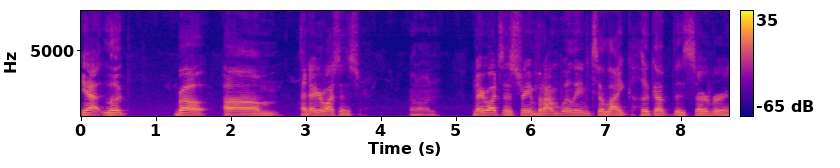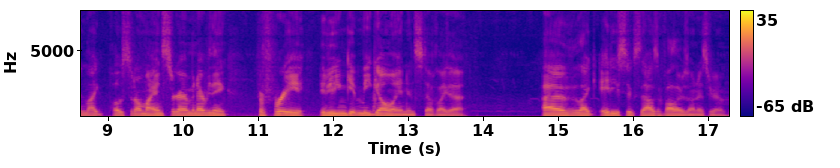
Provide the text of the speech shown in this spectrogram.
Yeah, look, bro. Um, I know you're watching this. Hold on. I know you're watching the stream, but I'm willing to like hook up the server and like post it on my Instagram and everything for free if you can get me going and stuff like that. I have like 86,000 followers on Instagram.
